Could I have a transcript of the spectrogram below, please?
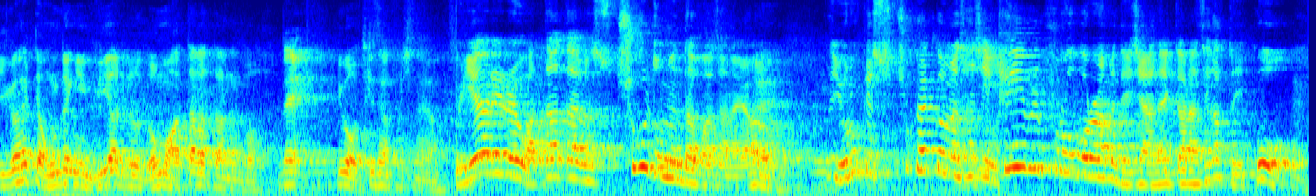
이거 할 때 엉덩이 위아래로 너무 왔다 갔다 하는 거. 네. 이거 어떻게 생각하시나요? 위아래를 왔다 갔다 하면서 수축을 돕는다고 하잖아요. 네. 근데 이렇게 수축할 거면 사실 cable pullover를 하면 되지 않을까라는 생각도 있고 네.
